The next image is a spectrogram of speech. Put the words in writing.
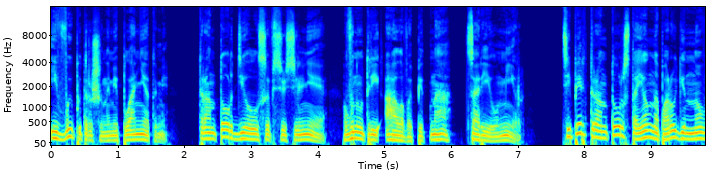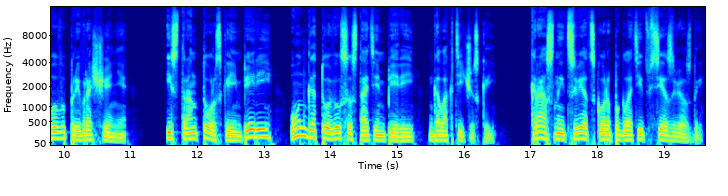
и выпотрошенными планетами. Трантор делался все сильнее. Внутри алого пятна царил мир. Теперь Трантор стоял на пороге нового превращения. Из Транторской империи он готовился стать империей галактической. Красный цвет скоро поглотит все звезды.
